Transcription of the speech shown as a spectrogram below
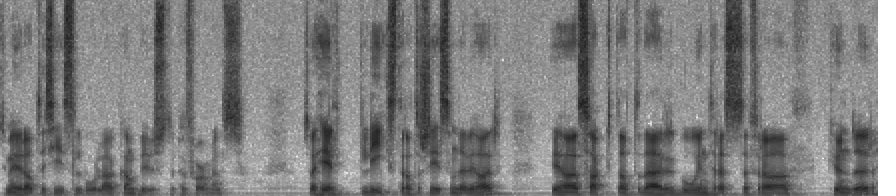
som gjør at Kiselbolag kan booste performance. Så helt lik strategi som det vi har. Vi har sagt at det er god interesse fra kunder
